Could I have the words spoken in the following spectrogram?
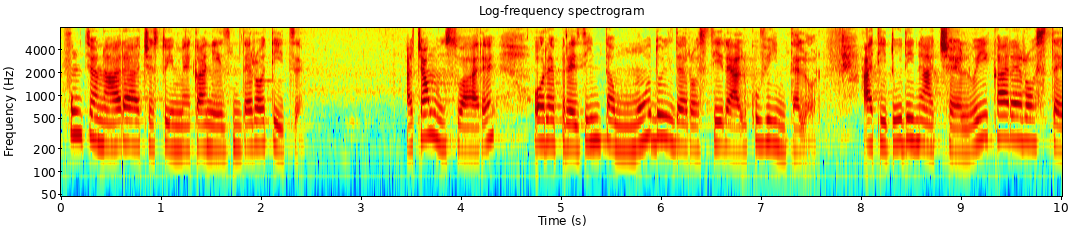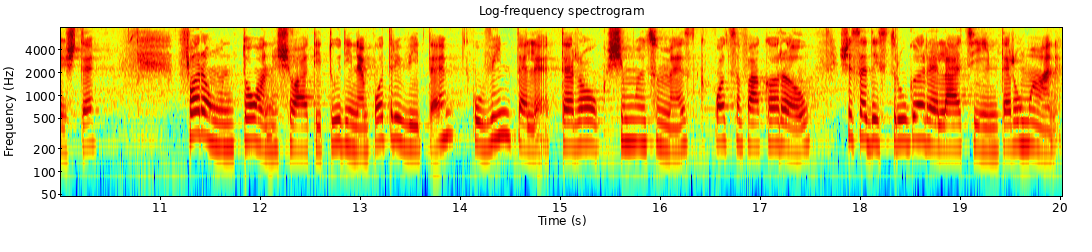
funcționarea acestui mecanism de rotițe. Acea unsoare o reprezintă modul de rostire al cuvintelor, atitudinea celui care rostește fără un ton și o atitudine potrivite, cuvintele te rog și mulțumesc pot să facă rău și să distrugă relații interumane.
